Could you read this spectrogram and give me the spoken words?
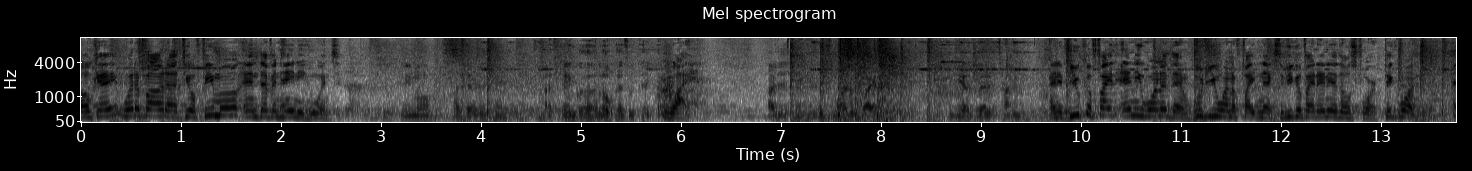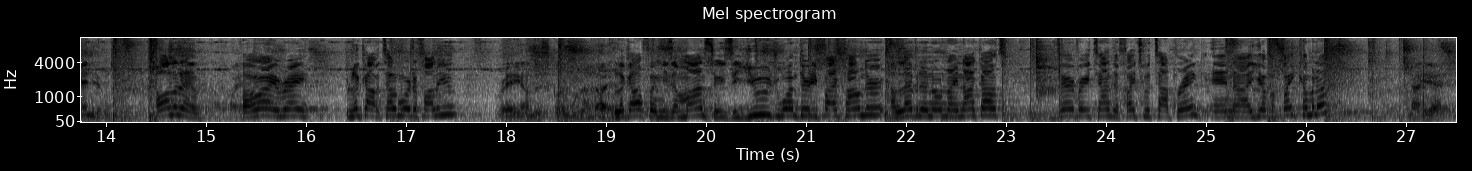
Okay, what about uh, Teofimo and Devin Haney, who wins? Teofimo or Devin Haney. I think uh, Lopez will take that. Why? I just think he's a smarter fighter. And he has better timing. And if you could fight any one of them, who do you want to fight next? If you could fight any of those four, pick one. Any of them. All of them. All right, Ray. Look out. Tell them where to follow you. Ray underscore Morataya. Look out for him. He's a monster. He's a huge 135 pounder, 11 and 09 knockouts. Very, very talented. Fights with top rank. And uh, you have a fight coming up? Not yet.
